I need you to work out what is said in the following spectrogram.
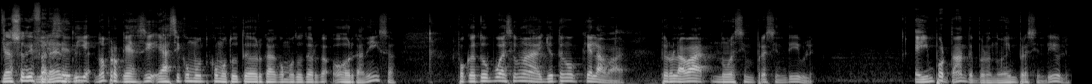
ya eso es Y ese diferente. día- no, porque es así, es así como, como tú te, orga- como tú te orga- organizas. Porque tú puedes decir, una, yo tengo que lavar. Pero lavar no es imprescindible. Es importante, pero no es imprescindible.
